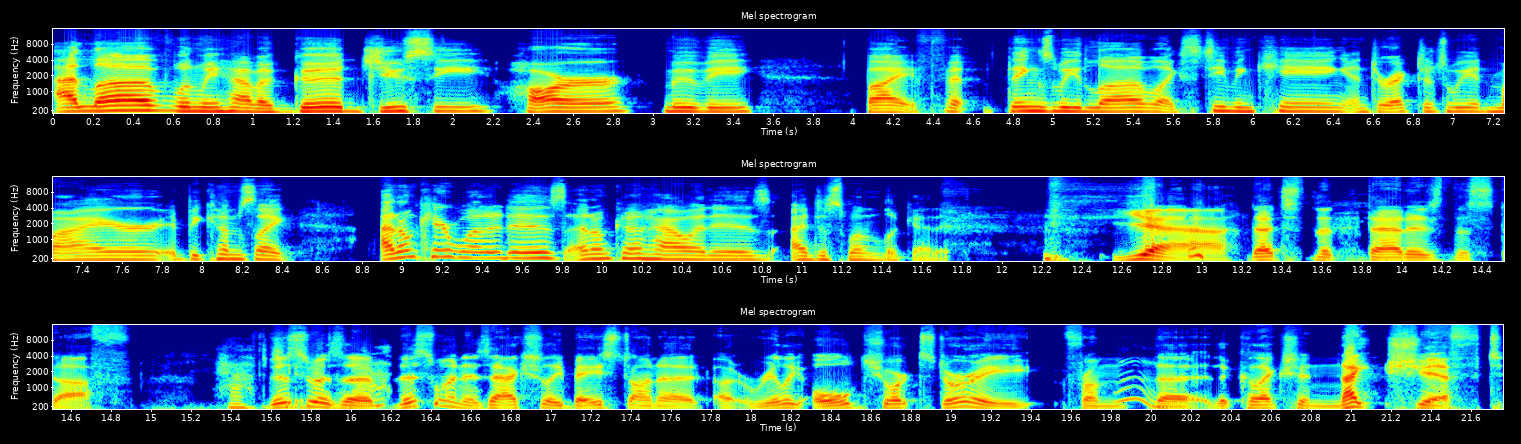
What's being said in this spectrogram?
I love when we have a good juicy horror movie by f- things we love like Stephen King and directors we admire. It becomes like I don't care what it is, I don't care how it is, I just want to look at it. Yeah, that's the that is the stuff. Have to. This was a this one is actually based on a, a really old short story from Hmm. the the collection Night Shift.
